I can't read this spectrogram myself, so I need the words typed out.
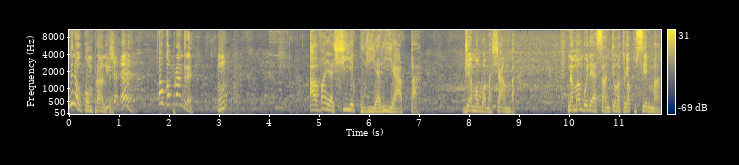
mi nakukomprendre eh. nakukomprendre hmm? avant ya shie kuriaria hapa juu ya mambo ya mashamba na mambo ile ya sante unatokea kusema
